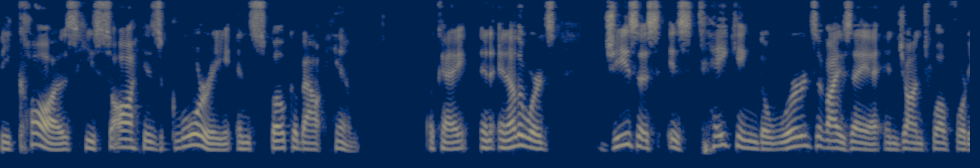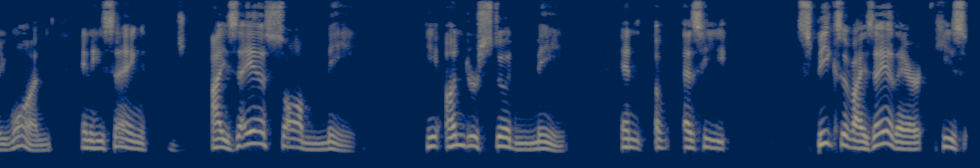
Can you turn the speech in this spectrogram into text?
because he saw his glory and spoke about him. Okay? In, in other words, Jesus is taking the words of Isaiah in John 12 41, and he's saying, Isaiah saw me. He understood me and as he speaks of Isaiah there, he's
